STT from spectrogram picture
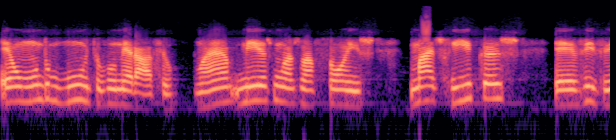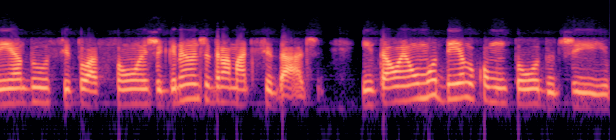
é um mundo muito vulnerável, não é? Mesmo as nações mais ricas é, vivendo situações de grande dramaticidade. Então, é um modelo como um todo de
